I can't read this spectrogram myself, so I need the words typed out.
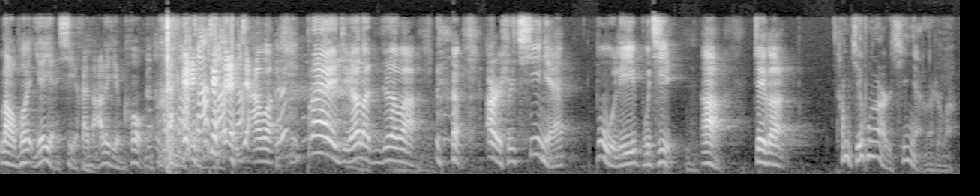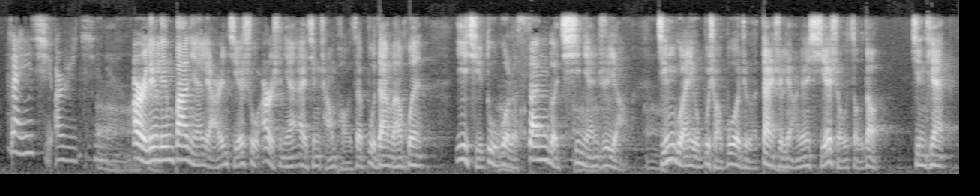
老婆也演戏，还拿了影后，这家伙太绝了，你知道吧？二十七年不离不弃啊，这个他们结婚二十七年了，是吧？在一起二十七年，二零零八年俩人结束二十年爱情长跑，在不丹完婚，一起度过了三个七年之痒。尽管有不少波折，但是两人携手走到今天，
